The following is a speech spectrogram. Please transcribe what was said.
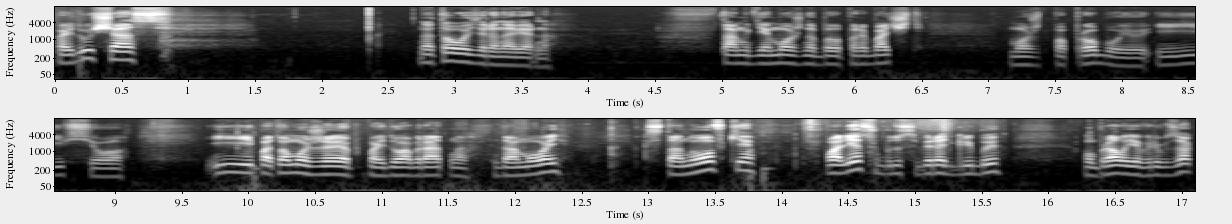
Пойду сейчас на то озеро, наверное. Там, где можно было порыбачить. Может, попробую и все. И потом уже пойду обратно домой, к остановке. По лесу буду собирать грибы. Убрал я в рюкзак.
